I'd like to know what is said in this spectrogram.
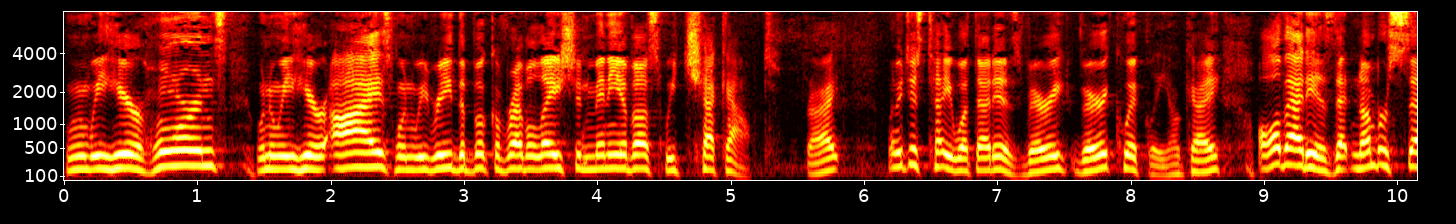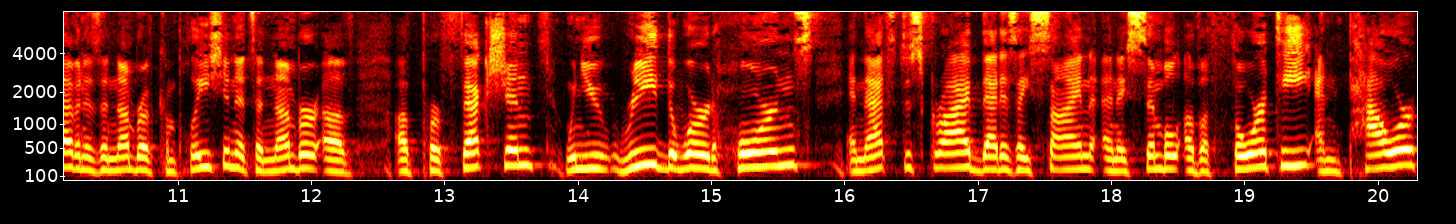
when we hear horns, when we hear eyes, when we read the book of Revelation, many of us, we check out, right? Let me just tell you what that is very, very quickly, okay? All that is, that number seven is a number of completion, it's a number of, of perfection. When you read the word horns and that's described, that is a sign and a symbol of authority and power.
